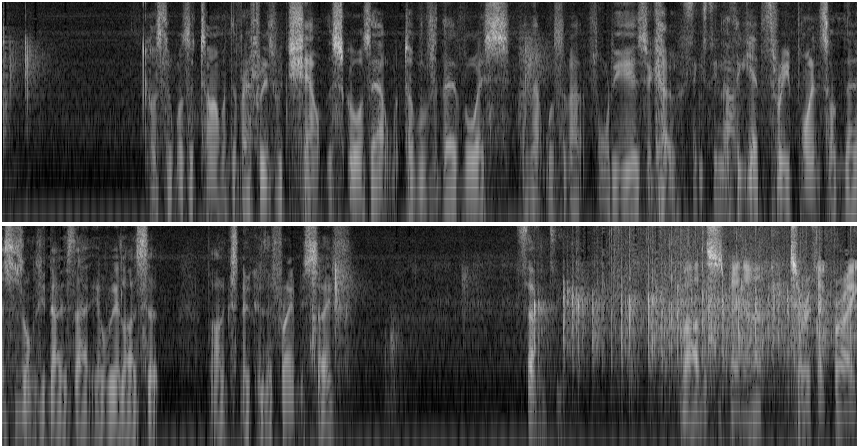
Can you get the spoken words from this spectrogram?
of course, there was a time when the referees would shout the scores out at the top of their voice, and that was about 40 years ago. 69. I think he had three points on there, so as long as he knows that, he'll realise that buying snooker, the frame is safe. 70. Well, this has been a terrific break.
